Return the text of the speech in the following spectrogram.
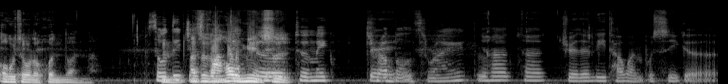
欧洲的混乱呢。So they just wanted to to make troubles, right? 因为他他觉得立陶宛不是一个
